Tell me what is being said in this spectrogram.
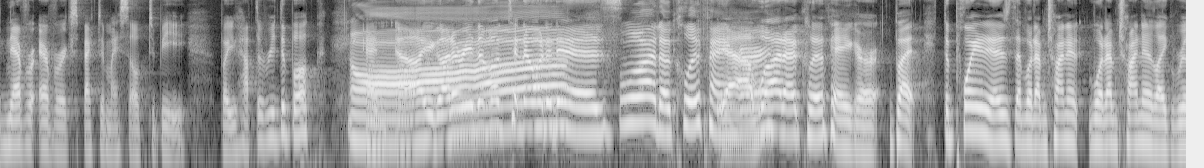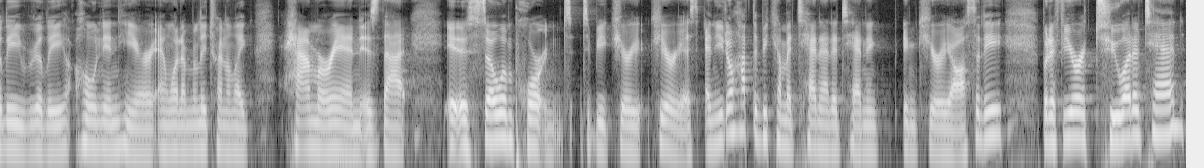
never ever expected myself to be. But you have to read the book, and uh, you got to read the book to know what it is. What a cliffhanger. Yeah, what a cliffhanger. But the point is that what I'm trying to what I'm trying to like really really hone in here and what I'm really trying to like hammer in is that it is so important to be curi- curious and you don't have to become a 10 out of 10 in, in curiosity, but if you're a 2 out of 10,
